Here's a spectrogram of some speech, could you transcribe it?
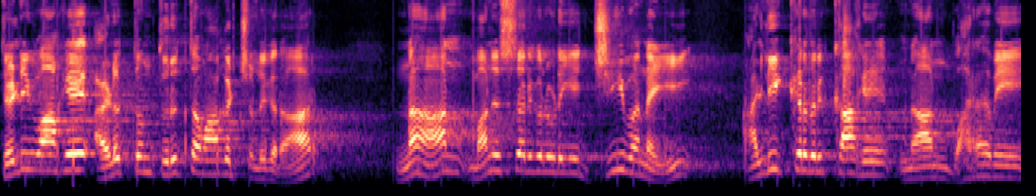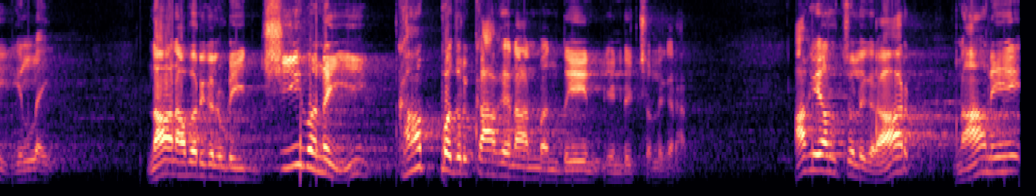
தெளிவாக அழுத்தம் திருத்தமாக சொல்லுகிறார் நான் மனுஷர்களுடைய ஜீவனை அழிக்கிறதற்காக நான் வரவே இல்லை. நான் அவர்களுடைய ஜீவனை காப்பதற்காக நான் வந்தேன் என்று சொல்லுகிறார். ஆகையால் சொல்லுகிறார் நானே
